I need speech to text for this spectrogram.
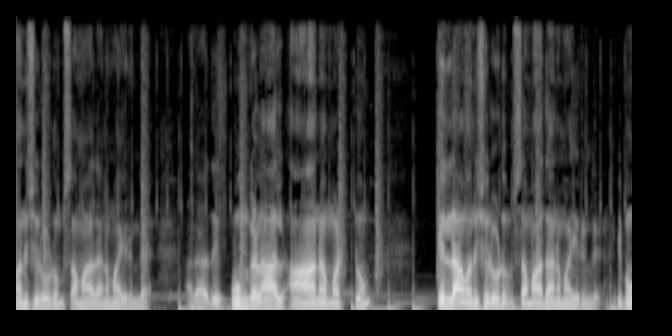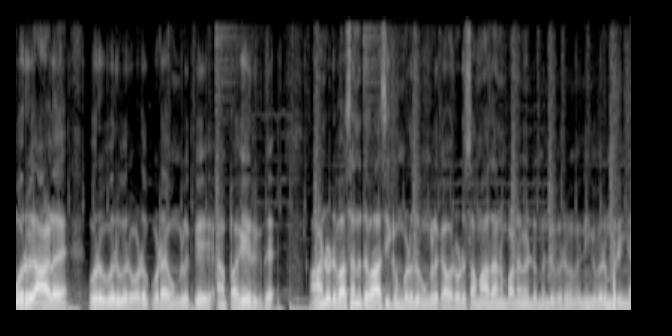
மனுஷரோடும் சமாதானமாக இருங்க அதாவது உங்களால் ஆன மட்டும் எல்லா மனுஷரோடும் சமாதானமாக இருங்கள் இப்போ ஒரு ஆளை ஒரு ஒருவரோட கூட உங்களுக்கு பகை இருக்குது. ஆண்டோட வசனத்தை வாசிக்கும் பொழுது உங்களுக்கு அவரோடு சமாதானம் பண்ண வேண்டும் என்று விரும் நீங்கள் விரும்புகிறீங்க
